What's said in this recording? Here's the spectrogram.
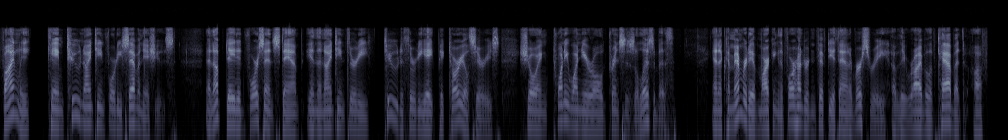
Finally came two 1947 issues an updated 4 cent stamp in the 1932 to 38 pictorial series showing 21 year old Princess Elizabeth, and a commemorative marking the 450th anniversary of the arrival of Cabot off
